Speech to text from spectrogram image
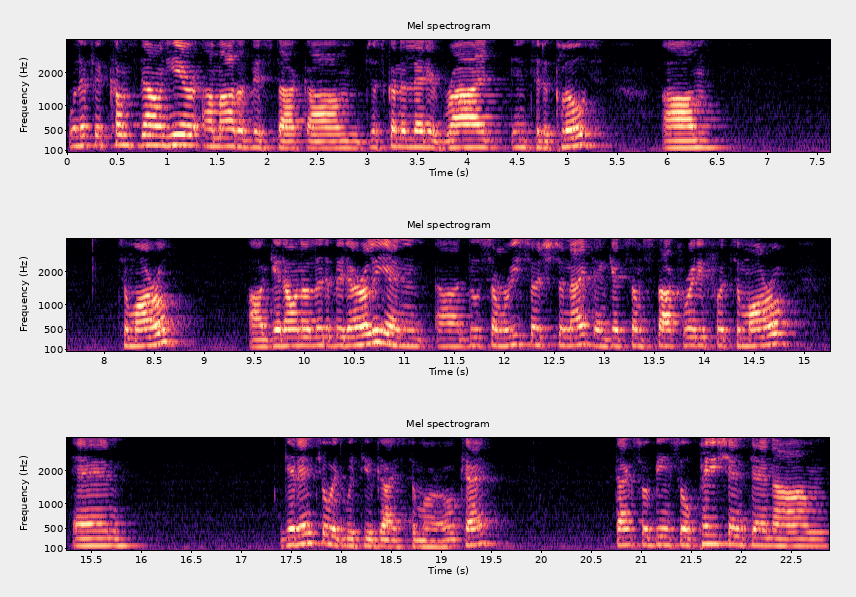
Well, if it comes down here, I'm out of this stock. I'm just going to let it ride into the close. Um, tomorrow, I'll get on a little bit early and uh, do some research tonight and get some stock ready for tomorrow and get into it with you guys tomorrow, okay? Thanks for being so patient and um,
